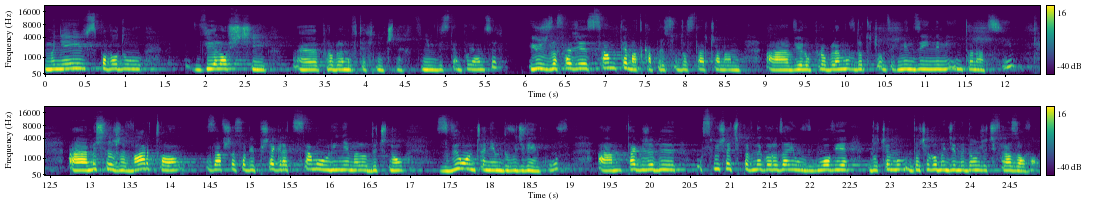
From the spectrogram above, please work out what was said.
mniej z powodu wielości problemów technicznych w nim występujących. Już w zasadzie sam temat kaprysu dostarcza nam e, wielu problemów dotyczących innymi intonacji. E, Myślę, że warto zawsze sobie przegrać samą linię melodyczną z wyłączeniem dwudźwięków, tak żeby usłyszeć pewnego rodzaju w głowie, do, czemu, do czego będziemy dążyć frazowo.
